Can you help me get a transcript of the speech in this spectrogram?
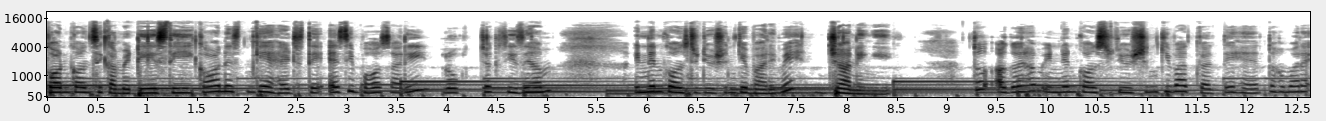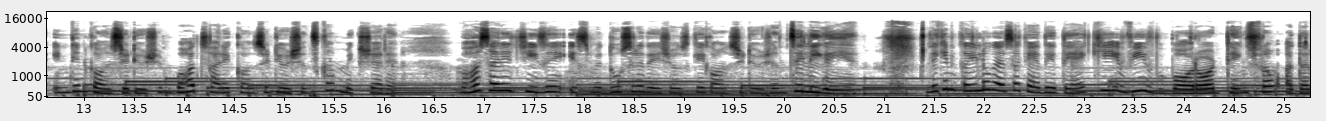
कौन कौन सी कमिटीज़ थी, कौन इसके हेड्स थे, ऐसी बहुत सारी रोचक चीज़ें हम इंडियन कॉन्स्टिट्यूशन के बारे में जानेंगे। तो अगर हम इंडियन कॉन्स्टिट्यूशन की बात करते हैं तो हमारा इंडियन कॉन्स्टिट्यूशन बहुत सारे कॉन्स्टिट्यूशंस का मिक्सचर है। बहुत सारी चीज़ें इसमें दूसरे देशों के कॉन्स्टिट्यूशन से ली गई हैं। लेकिन कई लोग ऐसा कह देते हैं कि we borrowed things from other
